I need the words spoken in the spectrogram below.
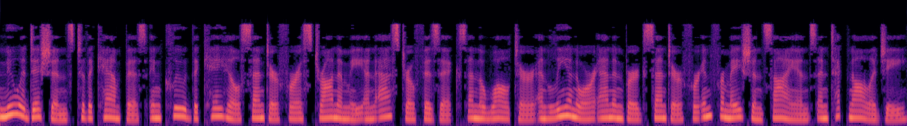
New additions to the campus include the Cahill Center for Astronomy and Astrophysics and the Walter and Leonore Annenberg Center for Information Science and Technology,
